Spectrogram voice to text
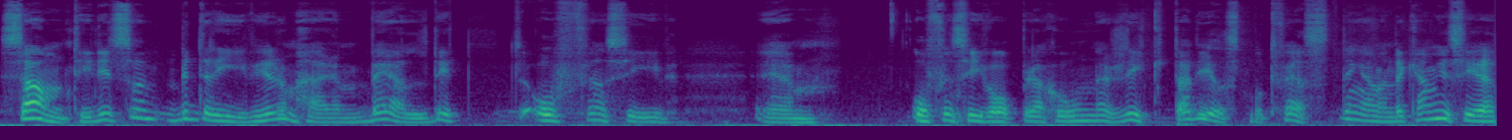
Samtidigt så bedriver ju de här en väldigt offensiv eh, offensiva operationer riktade just mot fästningar. Men det kan vi se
